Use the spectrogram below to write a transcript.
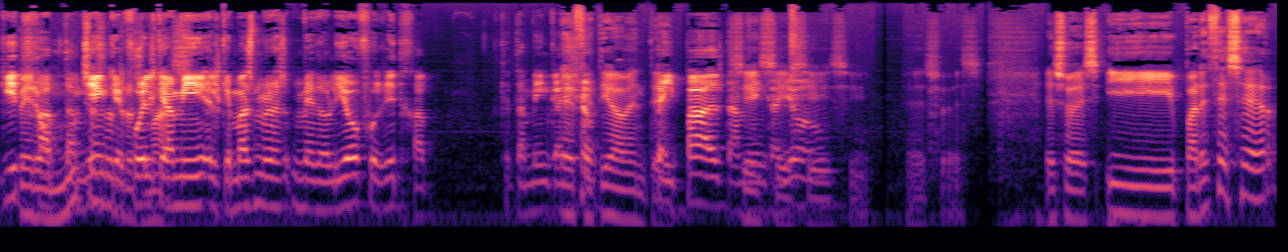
GitHub Pero muchos también, que fue el que a más. mí, el que más me, me dolió fue GitHub, que también cayó. Efectivamente. PayPal también sí, cayó. Sí, sí, sí. Eso es. Eso es. Y parece ser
